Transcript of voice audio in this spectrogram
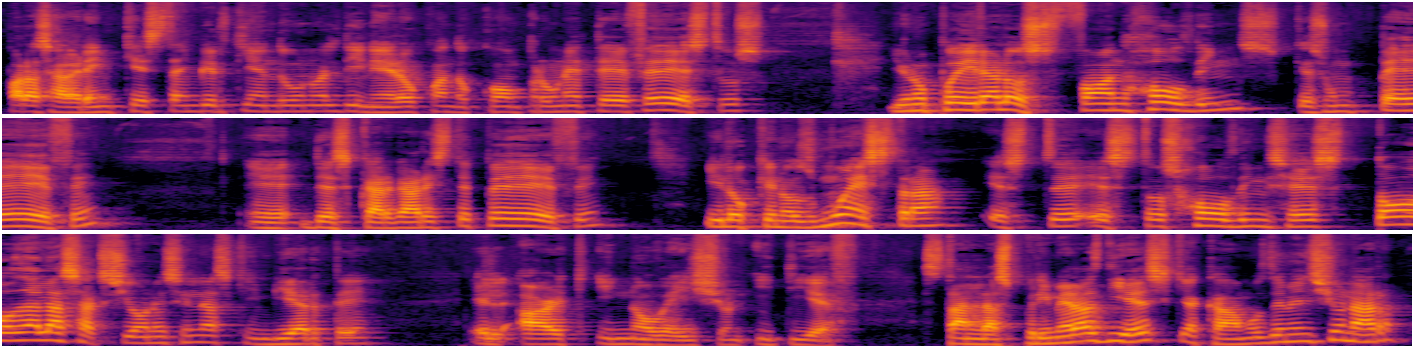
para saber en qué está invirtiendo uno el dinero cuando compra un ETF de estos. Y uno puede ir a los Fund Holdings, que es un PDF, eh, descargar este PDF y lo que nos muestra este, estos holdings es todas las acciones en las que invierte el ARC Innovation ETF. Están las primeras 10 que acabamos de mencionar,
